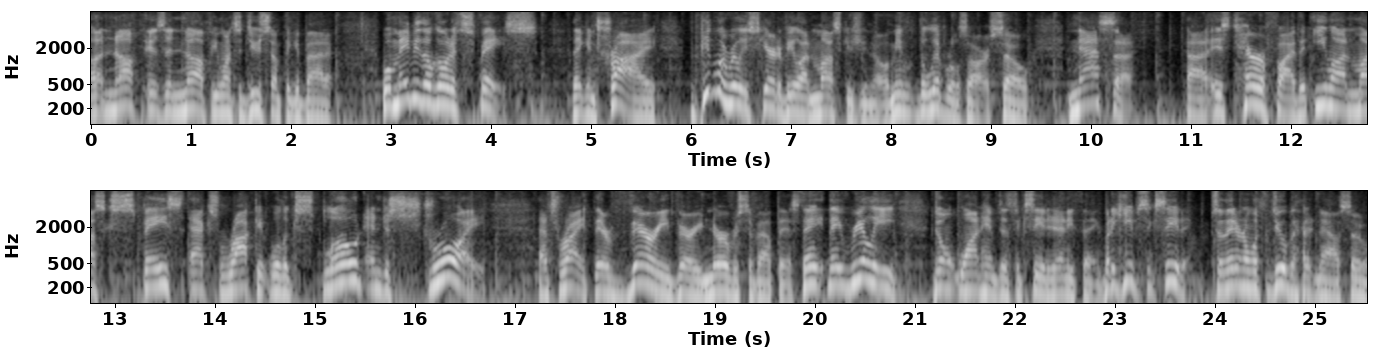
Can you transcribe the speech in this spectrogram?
enough is enough. He wants to do something about it. Well, maybe they'll go to space. They can try. People are really scared of Elon Musk, as you know. I mean, the liberals are. So NASA uh, is terrified that Elon Musk's SpaceX rocket will explode and destroy that's right. They're very, very nervous about this. They they really don't want him to succeed at anything, but he keeps succeeding. So they don't know what to do about it now. So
